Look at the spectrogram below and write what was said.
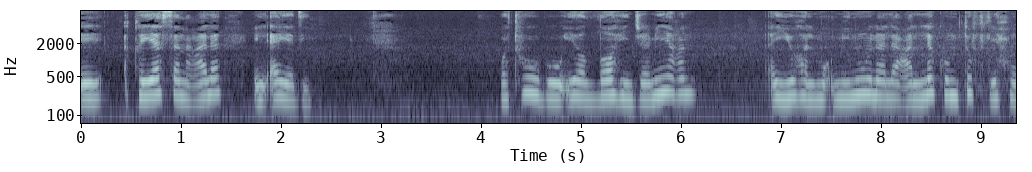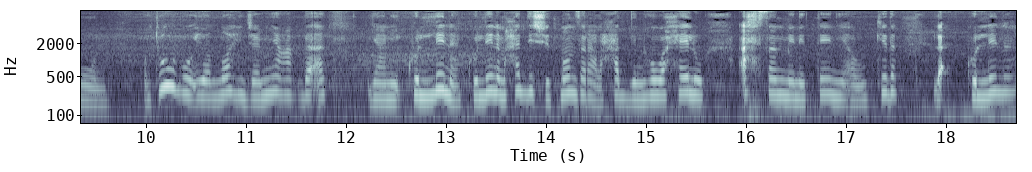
آه قياسا على الآية دي. وتوبوا إلى الله جميعا أيها المؤمنون لعلكم تفلحون. وتوبوا إلى الله جميعا بقى يعني كلنا كلنا محدش يتمنظر على حد إن هو حاله أحسن من التاني أو كده. لا كلنا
